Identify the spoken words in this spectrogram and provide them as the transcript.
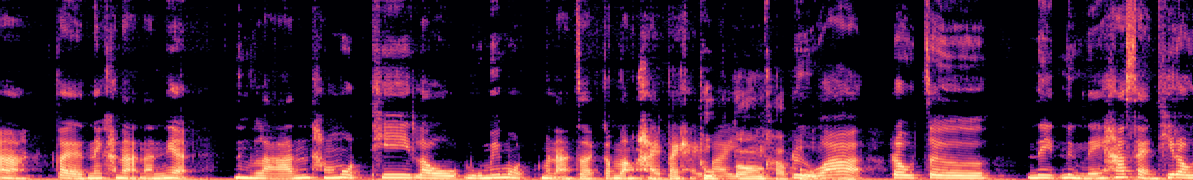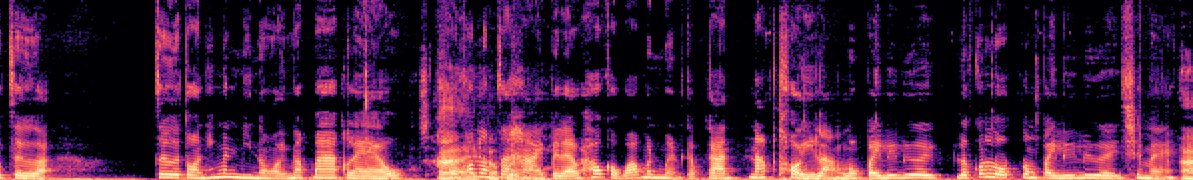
อะแต่ในขณะนั้นเนี่ยหนึ่งล้านทั้งหมดที่เรารู้ไม่หมด มันอาจจะกำลังหายไปหายถูไปกต้องครับหรือผมว่าเราเจอในหนึ่งในห้าแสนที่เราเจออะ เจอตอนที่มันมีน้อยมากๆแล้วใช่เขากำลังครับจะผมหายไปแล้วเท่ากับว่ามันเหมือนกับการนับถอยหลังลงไปเรื่อยๆ แล้วก็ลดลงไปเรื่อยๆ ใช่ไหมอ่า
